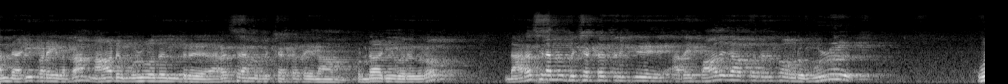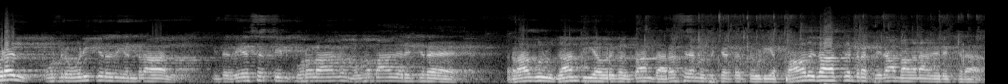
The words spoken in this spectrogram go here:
அந்த அடிப்படையில் தான் நாடு முழுவதும் இன்று அரசியலமைப்பு சட்டத்தை நாம் கொண்டாடி வருகிறோம். இந்த அரசியலமைப்பு சட்டத்திற்கு அதை பாதுகாப்பதற்கு ஒரு முழு குரல் ஒன்று ஒழிக்கிறது என்றால் இந்த தேசத்தின் குரலாக முகமாக இருக்கிற ராகுல் காந்தி அவர்கள் தான் இந்த அரசியலமைப்பு சட்டத்துடைய பாதுகாக்கின்ற பிதாமகனாக இருக்கிறார்.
